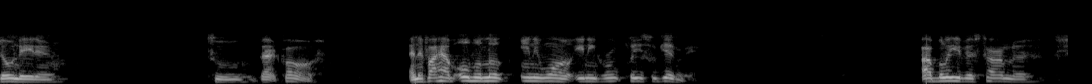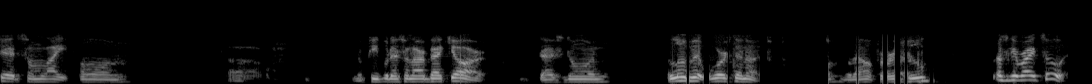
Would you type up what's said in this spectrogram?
donating to that cause? And if I have overlooked anyone, any group, please forgive me. I believe it's time to shed some light on uh, the people that's in our backyard that's doing a little bit worse than us. Without further ado, let's get right to it.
